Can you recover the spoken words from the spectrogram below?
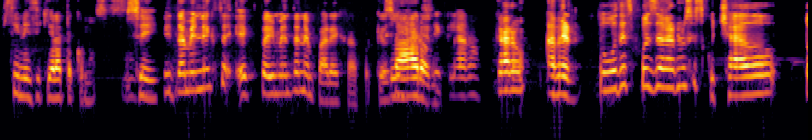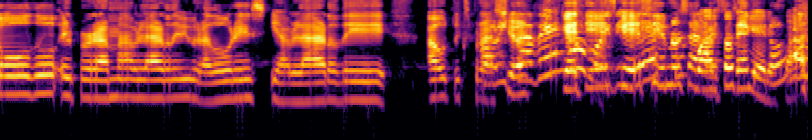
si ni siquiera te conoces? Sí. Y también ex- experimenten en pareja, porque eso Claro. Sí, claro. Caro, a ver, tú después de habernos escuchado todo el programa hablar de vibradores y hablar de autoexploración, vengo, ¿qué tienes que decirnos al ¿Cuántos respecto? quieres, ah?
